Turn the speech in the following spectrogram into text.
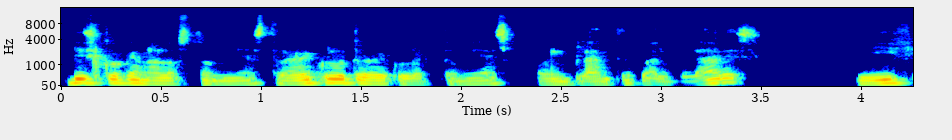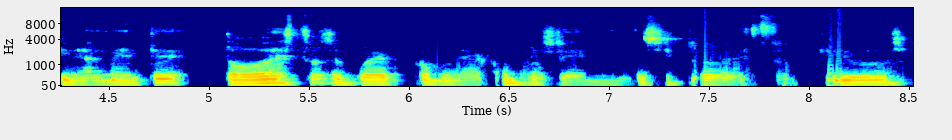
discocanalostomías, trabéculo, trabeculectomías o implantes valvulares Y finalmente, todo esto se puede combinar con procedimientos ciclodestructivos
